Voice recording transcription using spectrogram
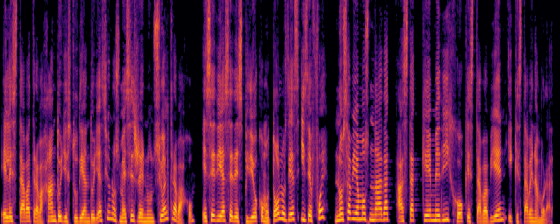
Él estaba trabajando y estudiando y hace unos meses renunció al trabajo. Ese día se despidió como todos los días y se fue. No sabíamos nada hasta que me dijo que estaba bien y que estaba enamorado.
